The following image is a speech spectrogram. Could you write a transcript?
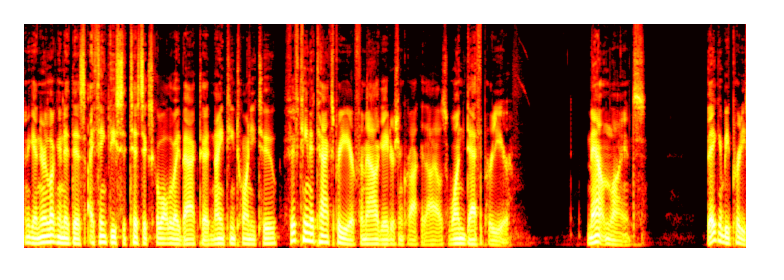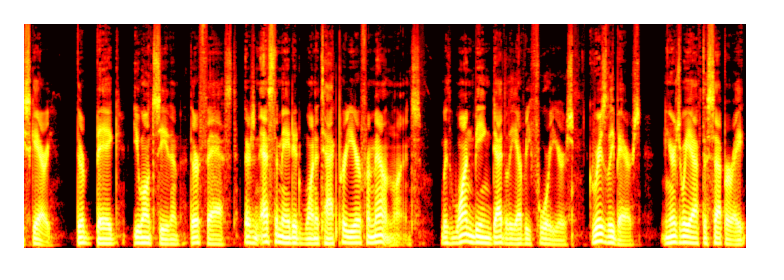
And again, they're looking at this. I think these statistics go all the way back to 1922. 15 attacks per year from alligators and crocodiles, one death per year. Mountain lions. They can be pretty scary. They're big. You won't see them. They're fast. There's an estimated one attack per year from mountain lions, with one being deadly every four years. Grizzly bears. Here's where you have to separate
